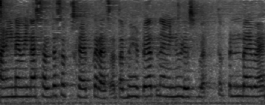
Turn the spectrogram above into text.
आणि नवीन असाल तर सबस्क्राईब करायचं. आता भेटूयात नवीन व्हिडिओसोबत पण बाय बाय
